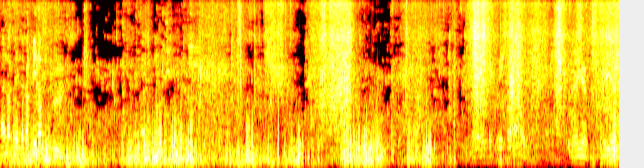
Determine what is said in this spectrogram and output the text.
Ano na prenda kape no? Hmm. Ayun, ayan. Yan.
